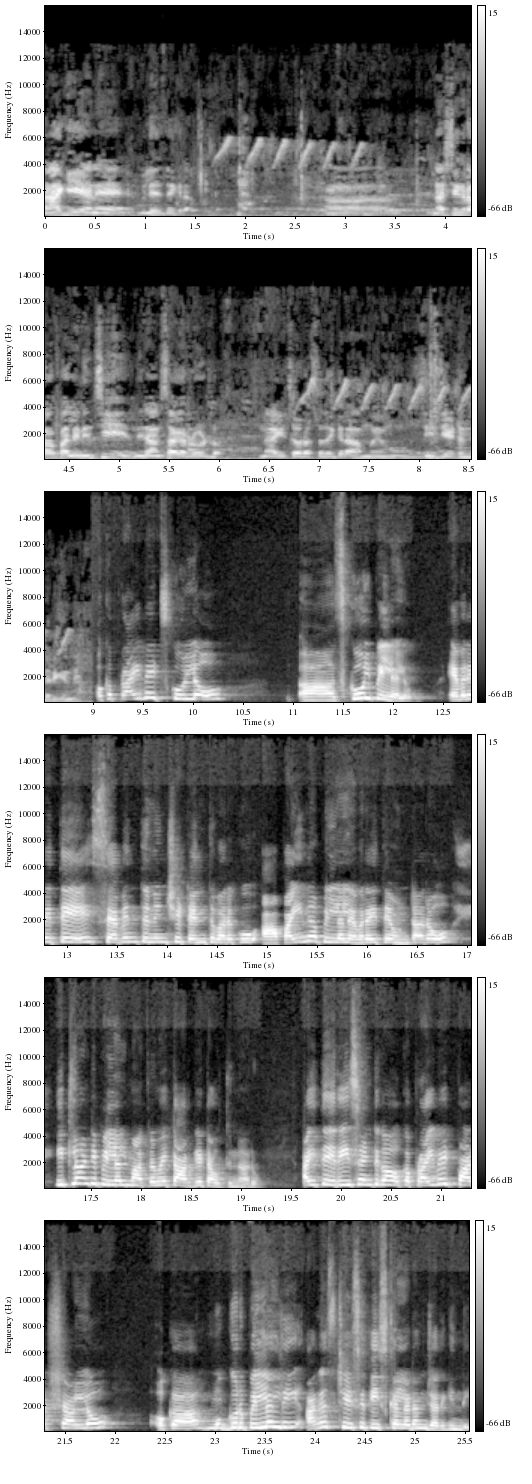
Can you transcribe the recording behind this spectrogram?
మ్యాగీ అనే విలేజ్ దగ్గర. నరసింహరావుపల్లి నుంచి నిజాం సాగర్ రోడ్లో మ్యాగీ చౌరస్తా దగ్గర మేము సీజ్ చేయడం జరిగింది. ఒక ప్రైవేట్ స్కూల్లో స్కూల్ పిల్లలు ఎవరైతే సెవెంత్ నుంచి టెన్త్ వరకు ఆ పైన పిల్లలు ఎవరైతే ఉంటారో ఇట్లాంటి పిల్లలు మాత్రమే టార్గెట్ అవుతున్నారు. అయితే రీసెంట్గా ఒక ప్రైవేట్ పాఠశాలలో ఒక ముగ్గురు పిల్లల్ని అరెస్ట్ చేసి తీసుకెళ్ళడం జరిగింది.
